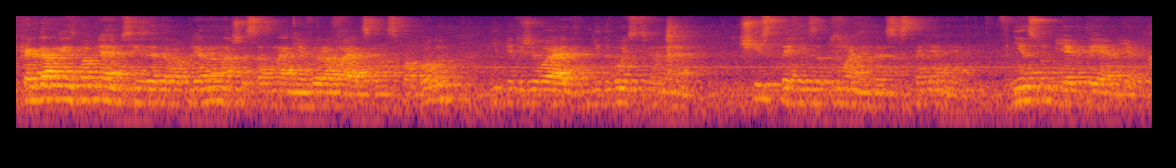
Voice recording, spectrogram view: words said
И когда мы избавляемся из этого плена, наше сознание вырывается на свободу, и переживает недвойственное, чистое, незатуманенное состояние, вне субъекта и объекта.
